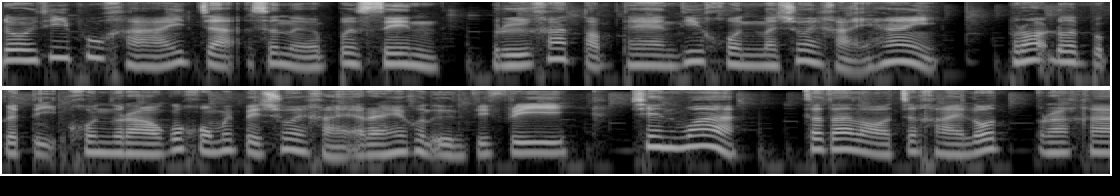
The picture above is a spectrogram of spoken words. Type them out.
โดยที่ผู้ขายจะเสนอเปอร์เซ็นต์ หรือค่าตอบแทนที่คนมาช่วยขายให้ เพราะโดยปกติคนเราก็คงไม่ไปช่วยขายอะไรให้คนอื่นฟรีๆ เช่นว่าสตาร์ลอดจะขายรถราคา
